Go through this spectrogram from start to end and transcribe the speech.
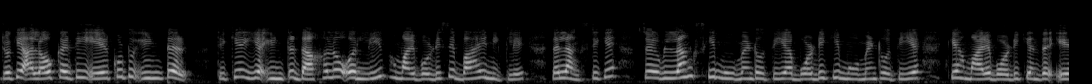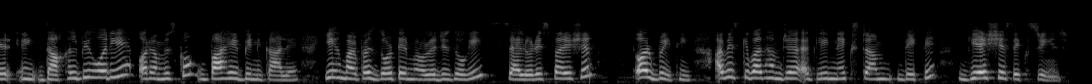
जो कि अलाउ करती है एयर को टू इंटर ठीक है? या इंटर दाखिल हो और लीव हमारी बॉडी से बाहर निकले द लंग्स ठीक है? सो लंग्स की मूवमेंट होती है बॉडी की मूवमेंट होती है कि हमारे बॉडी के अंदर एयर दाखिल भी हो रही है और हम इसको बाहर भी निकालें। ये हमारे पास दो टर्मिनोलॉजीज होगी सेलो रिस्पायरेशन और ब्रीथिंग अब इसके बाद हम जो है अगली नेक्स्ट टर्म देखते हैं गैशियस एक्सचेंज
